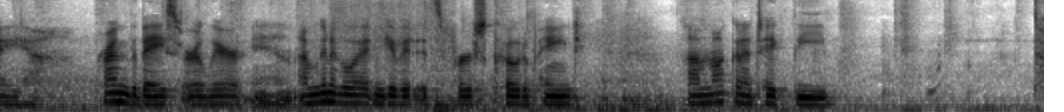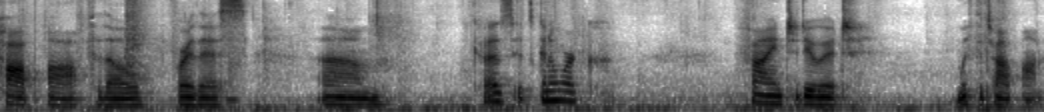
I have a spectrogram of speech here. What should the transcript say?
I primed the base earlier and I'm gonna go ahead and give it its first coat of paint. I'm not gonna take the top off though for this because um, it's gonna work fine to do it with the top on.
